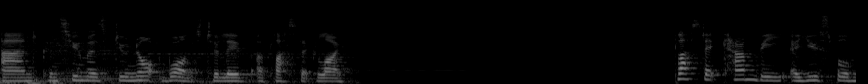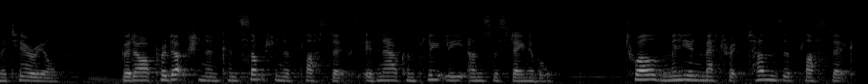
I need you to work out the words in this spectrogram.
and consumers do not want to live a plastic life. Plastic can be a useful material, but our production and consumption of plastics is now completely unsustainable. 12 million metric tons of plastic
